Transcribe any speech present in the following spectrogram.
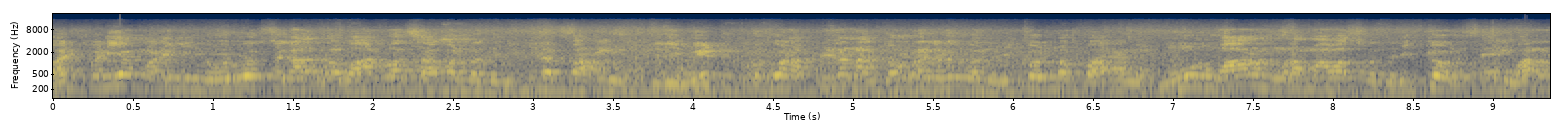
படிப்படியா முடங்கி இந்த ஒரு வருஷ காலத்துல வாழ்வார் சாமான் வந்து நிக்கிறப்பா இதை மீட்டு கொடுக்கணும் அப்படின்னா நான் சொல்ற கடுக்கு வந்து நிக்கணுமப்பா மூணு வாரம் மூணு அமாவாசை வந்து நிக்கணும். வர்ற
